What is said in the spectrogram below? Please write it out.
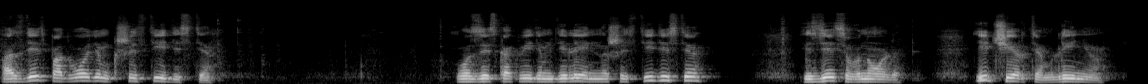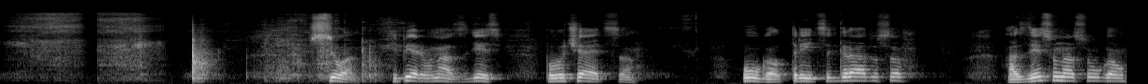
а здесь подводим к 60. Вот здесь, как видим, деление на 60 и здесь в ноль. И чертим линию. Все. Теперь у нас здесь получается угол 30 градусов. А здесь у нас угол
